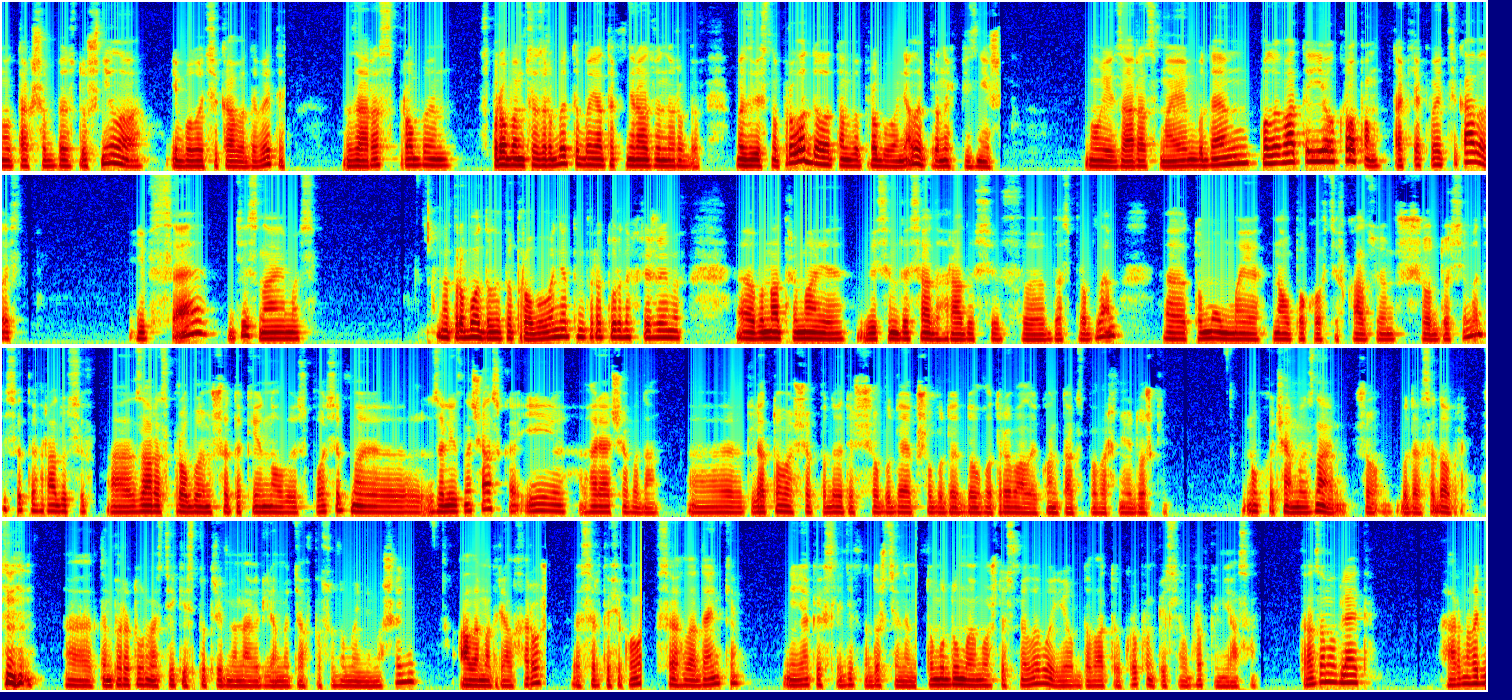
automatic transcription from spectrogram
Ну так, щоб без душніло і було цікаво дивитись. Зараз спробуємо. Спробуємо це зробити, бо я так ні разу не робив. Ми, звісно, проводили там випробування, але про них пізніше. Ну і зараз ми будемо поливати її окропом, так як ви цікавились. І все дізнаємось. Ми проводили випробування температурних режимів. Е, Вона тримає 80 градусів е, без проблем. Е, Тому ми на упаковці вказуємо, що до 70 градусів. Е, Зараз пробуємо ще такий новий спосіб: е, залізна чашка і гаряча вода. Для того, щоб подивитися, що буде, якщо буде довготривалий контакт з поверхнею дошки. Ну, хоча ми знаємо, що буде все добре. Температурна стійкість потрібна навіть для миття в посудомийній машині, але матеріал хороший, сертифікований, все гладеньке, ніяких слідів на дошці немає. Тому думаю, можете сміливо її обдавати укропом після обробки м'яса. Та замовляйте. Гарного дня!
